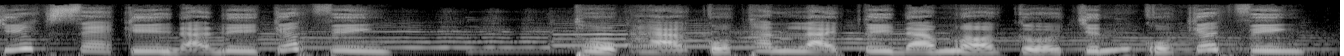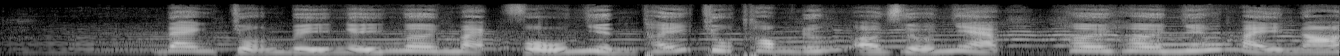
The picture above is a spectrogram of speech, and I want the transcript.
chiếc xe kia đã đi kết viên. Thuộc hạ của Thanh Lại Ti đã mở cửa chính của kết viên. Đang chuẩn bị nghỉ ngơi, Mạc Vũ nhìn thấy Chu Thông đứng ở giữa nhạc Hơi hơi nhíu mày nói,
